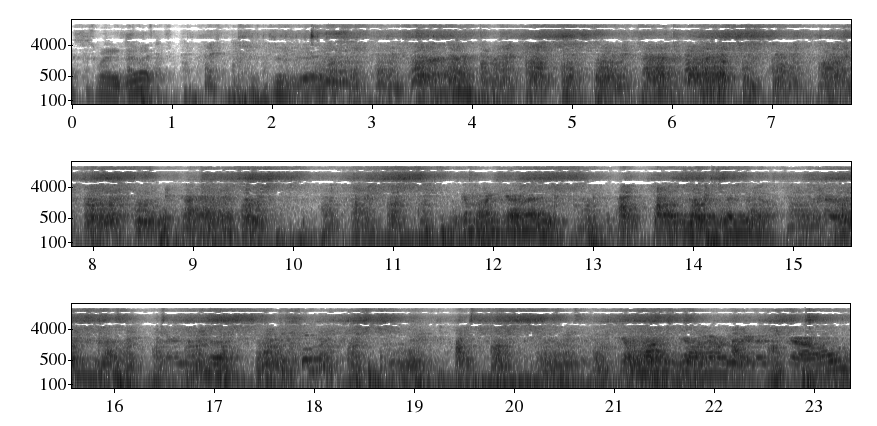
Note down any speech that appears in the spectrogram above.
Fastest way to do it. Come on. Come on, go, let it go.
